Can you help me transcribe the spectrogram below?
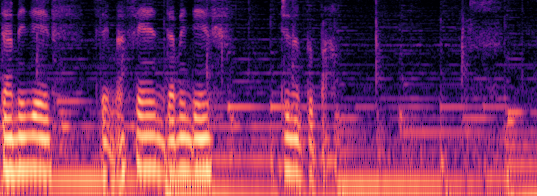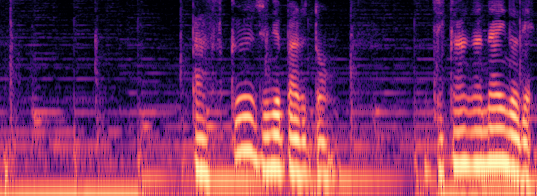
ダメです。すいません。ダメです。ジュヌプパパスクジュネパルトン時間がないので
